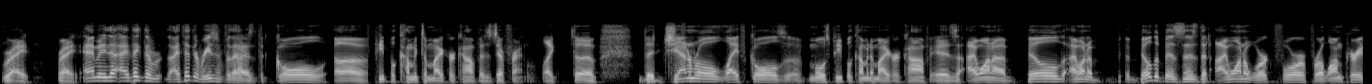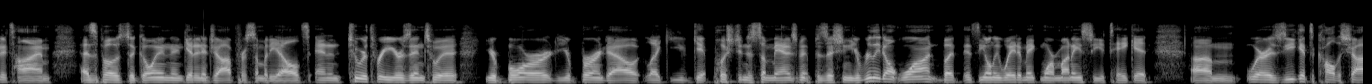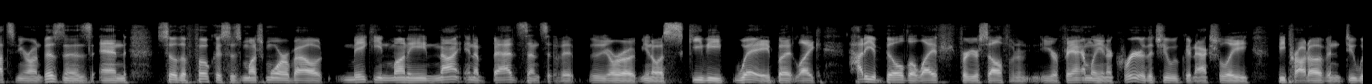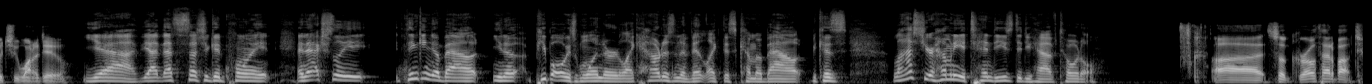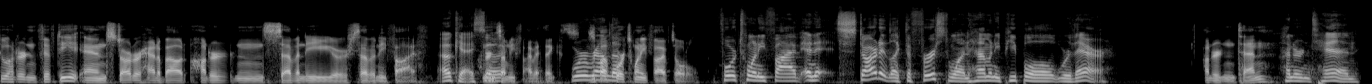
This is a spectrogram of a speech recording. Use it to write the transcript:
Right. Right. I mean, I think the I think the reason for that is the goal of people coming to MicroConf is different. Like the the general life goals of most people coming to MicroConf is I want to build I want to build a business that I want to work for for a long period of time, as opposed to going and getting a job for somebody else. And two or three years into it, you're bored, you're burned out, like you get pushed into some management position you really don't want, but it's the only way to make more money, so you take it. Um, whereas you get to call the shots in your own business, and so the focus is much more about making money, not in a bad sense of it or a you know a skeevy way, but like how do you build a life for yourself and your family and a career that you can actually be proud of and do what you want to do. Yeah, yeah, that's such a good point. And actually, thinking about, you know, people always wonder, like, how does an event like this come about? Because last year, how many attendees did you have total? Uh, so growth had about 250 and starter had about 170 or 75. Okay, so 175, I think. We're it's around about 425 total. 425. And it started like the first one. How many people were there? 110. 110.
